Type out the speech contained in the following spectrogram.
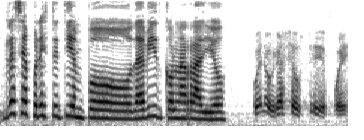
Gracias por este tiempo, David, con la radio. Bueno, gracias a ustedes, pues.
